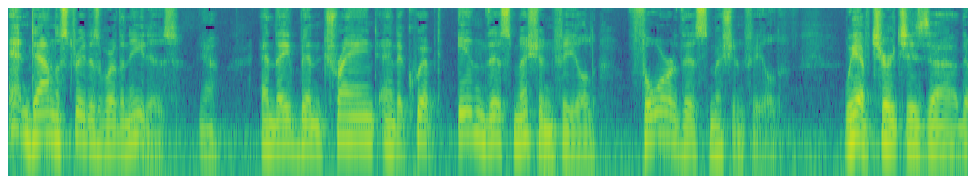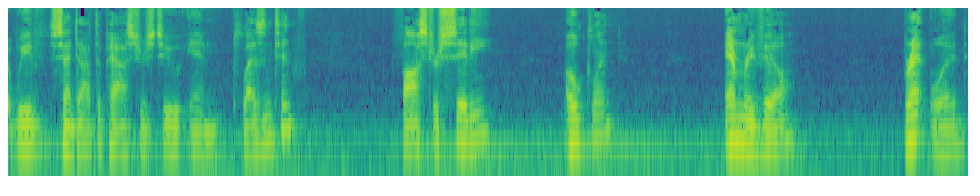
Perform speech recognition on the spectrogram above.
And down the street is where the need is. Yeah. And they've been trained and equipped in this mission field for this mission field. We have churches uh, that we've sent out the pastors to in Pleasanton, Foster City, Oakland, Emeryville, Brentwood,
